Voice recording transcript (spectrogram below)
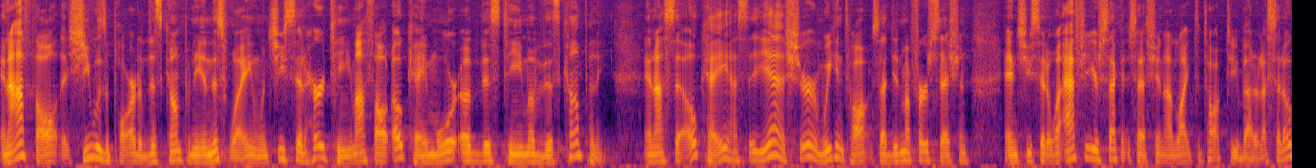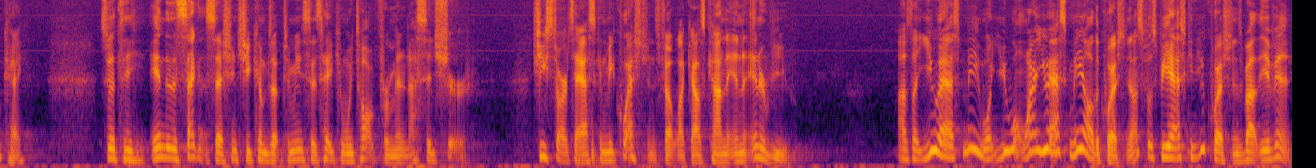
And I thought that she was a part of this company in this way. And when she said her team, I thought, okay, more of this team of this company. And I said, okay. I said, yeah, sure, we can talk. So I did my first session. And she said, well, after your second session, I'd like to talk to you about it. I said, okay. So at the end of the second session, she comes up to me and says, hey, can we talk for a minute? I said, sure. She starts asking me questions. Felt like I was kind of in an interview. I was like, you asked me. What you want? Why are you asking me all the questions? I'm supposed to be asking you questions about the event.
